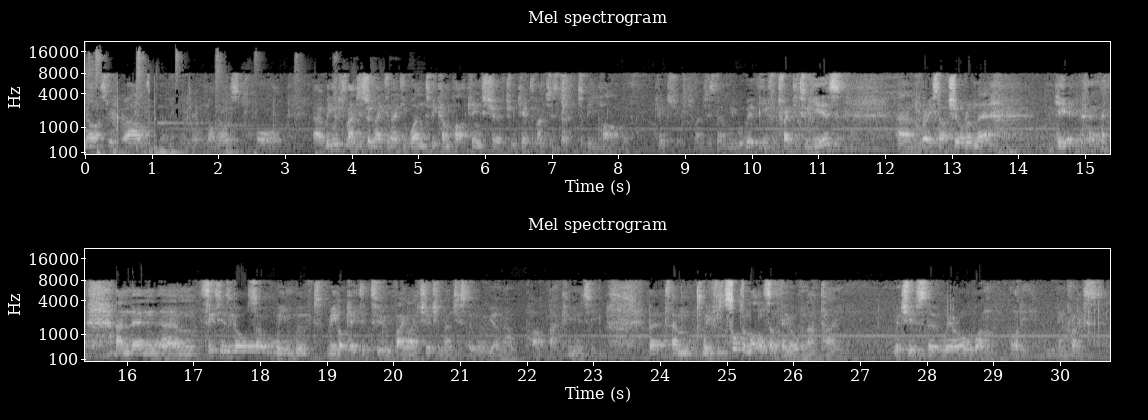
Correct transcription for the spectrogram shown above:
know us really well. You may not know us at all. Uh, we moved to Manchester in 1991 to become part of King's Church. We came to Manchester to be part of King's Church, Manchester. We were with you for 22 years, um, raised our children there, here. and then um, six years ago or so, we moved, relocated to Vine Life Church in Manchester, where we are now part of that community. But um, we've sort of modelled something over that time, which is that we are all one body in Christ.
